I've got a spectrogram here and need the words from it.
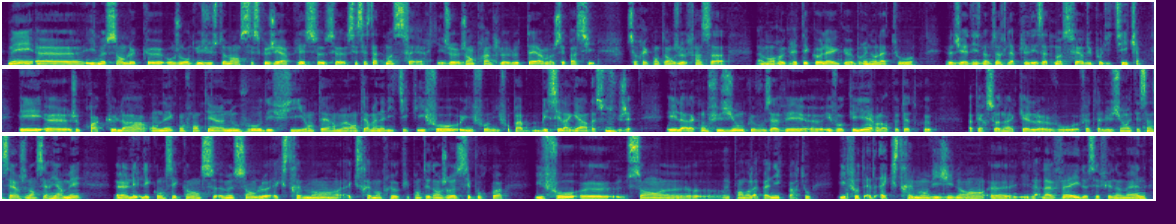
Mais euh, il me semble qu'aujourd'hui, justement, c'est ce que j'ai appelé ce, c'est cette atmosphère. Qui, j'emprunte le, le, terme, je ne sais pas si serait content que je le fasse, à, à mon regretté collègue Bruno Latour, le djihadisme ça, je l'appelais les atmosphères du politique. Et euh, je crois que là, on est confronté à un nouveau défi en termes, en termes analytiques. Il ne faut, il faut, il faut pas baisser la garde à ce mm. sujet. Et la, confusion que vous avez euh, évoquée hier, alors peut-être que la personne à laquelle vous faites allusion était sincère, je n'en sais rien, mais euh, les, conséquences me semblent extrêmement, préoccupantes et dangereuses. C'est pourquoi il faut, euh, sans répandre la panique partout, il faut être extrêmement vigilant. La, la, veille de ces phénomènes,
